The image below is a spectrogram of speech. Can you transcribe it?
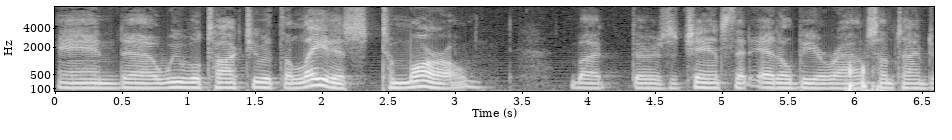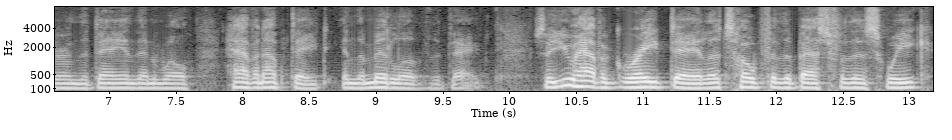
And uh, we will talk to you at the latest tomorrow. But there's a chance that Ed will be around sometime during the day, and then we'll have an update in the middle of the day. So you have a great day. Let's hope for the best for this week,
